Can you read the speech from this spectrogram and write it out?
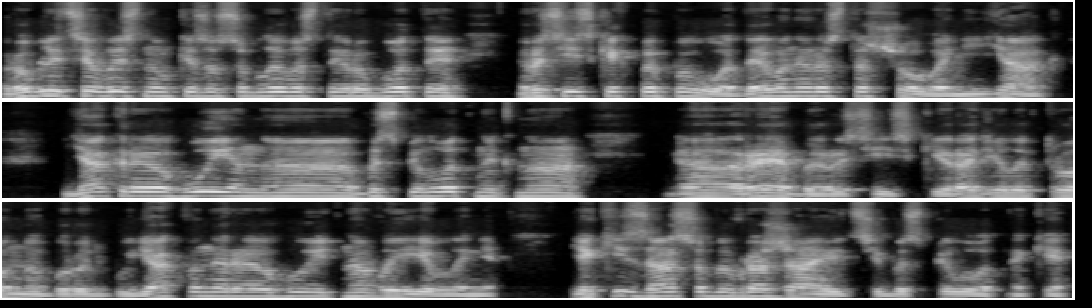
Робляться висновки з особливостей роботи російських ППО, де вони розташовані, як, як реагує на безпілотник на е, реби російські, радіоелектронну боротьбу, як вони реагують на виявлення, які засоби вражають ці безпілотники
